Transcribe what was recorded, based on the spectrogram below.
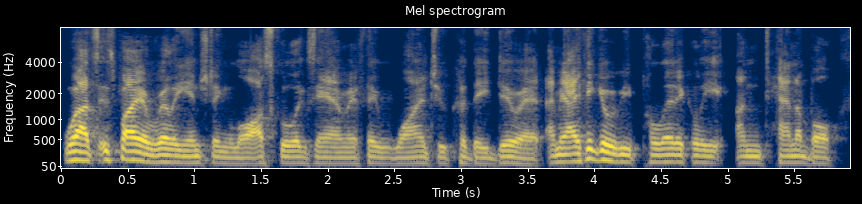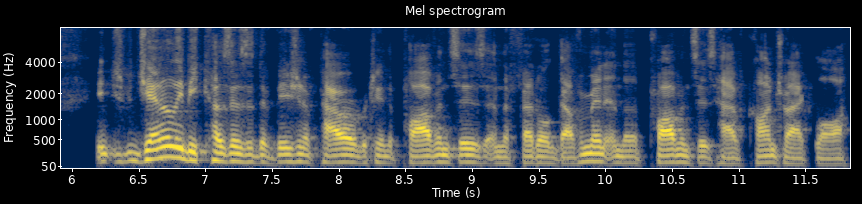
Well, it's, it's probably a really interesting law school exam. If they wanted to, could they do it? I mean, I think it would be politically untenable, generally because there's a division of power between the provinces and the federal government, and the provinces have contract law.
